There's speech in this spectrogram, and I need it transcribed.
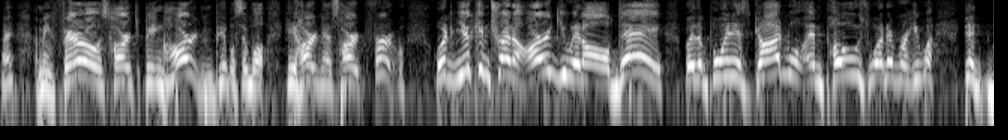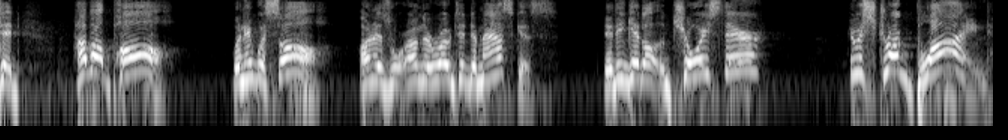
Right? I mean, Pharaoh's heart's being hardened. People say, well, he hardened his heart first. Well, you can try to argue it all day, but the point is, God will impose whatever he wants. Did, did, how about Paul? When it was Saul on, his, on the road to Damascus? Did he get a choice there? He was struck blind.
